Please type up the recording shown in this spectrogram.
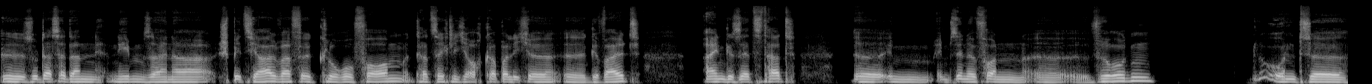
äh, sodass er dann neben seiner Spezialwaffe Chloroform tatsächlich auch körperliche äh, Gewalt eingesetzt hat, äh, im, im Sinne von äh, Würgen. Und äh,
